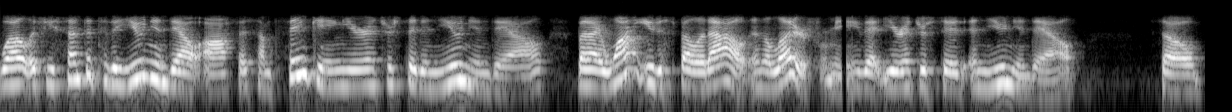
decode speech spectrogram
well, if you sent it to the Uniondale office, I'm thinking you're interested in Uniondale, but I want you to spell it out in the letter for me that you're interested in Uniondale. So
